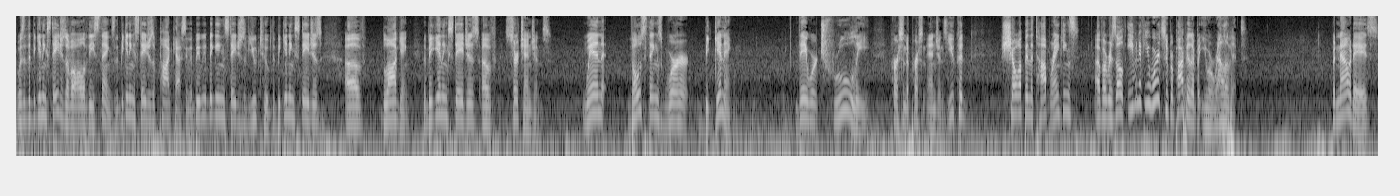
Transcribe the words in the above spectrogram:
was at the beginning stages of all of these things the beginning stages of podcasting, the beginning stages of YouTube, the beginning stages of blogging, the beginning stages of search engines. When those things were beginning, they were truly person to person engines. You could show up in the top rankings of a result even if you weren't super popular, but you were relevant. But nowadays,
